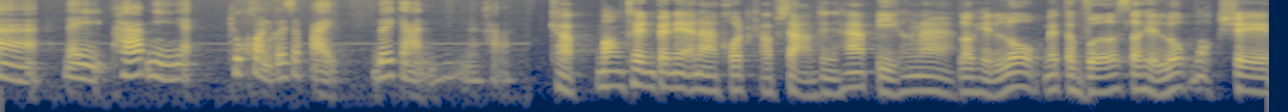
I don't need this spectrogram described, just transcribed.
มาในภาพนี้เนี่ยทุกคนก็จะไป ด้วยกันนะคะครับมองเทรนด์ไปในอนาคตครับ 3-5 ปีข้างหน้า เราเห็นโลก Metaverse เราเห็นโลกบล็อกเชน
